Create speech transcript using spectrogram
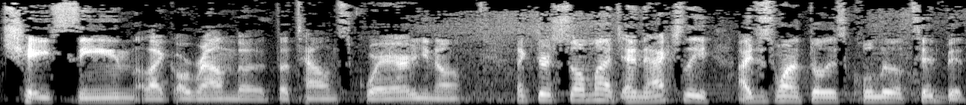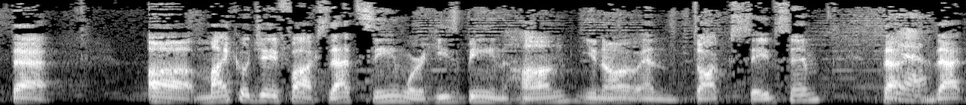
chase scene like around the the town square. You know, like there's so much. And actually, I just want to throw this cool little tidbit that uh, Michael J. Fox, that scene where he's being hung, you know, and Doc saves him, that Yeah. that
